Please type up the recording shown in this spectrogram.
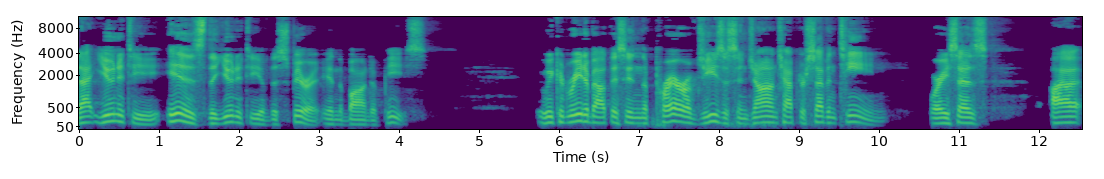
that unity is the unity of the Spirit in the bond of peace. We could read about this in the prayer of Jesus in John chapter 17, where he says, I,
